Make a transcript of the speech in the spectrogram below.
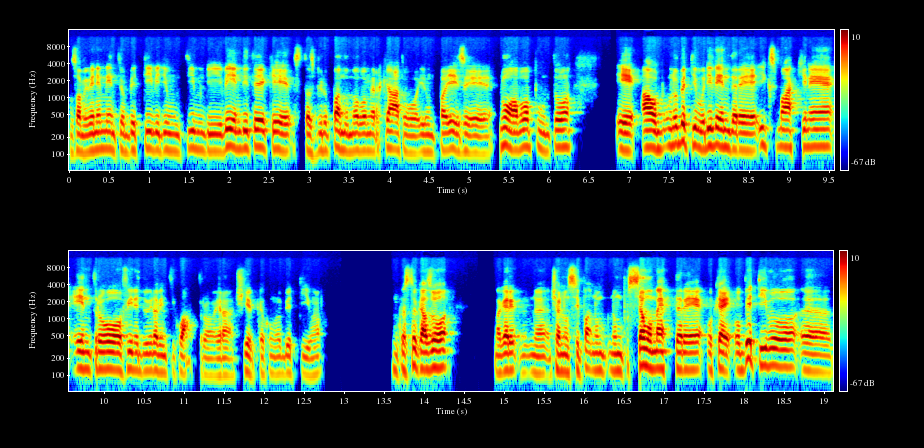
non so, mi viene in mente obiettivi di un team di vendite che sta sviluppando un nuovo mercato in un paese nuovo, appunto, e ha un obiettivo di vendere X macchine entro fine 2024, era circa come obiettivo. In questo caso magari cioè non, si, non, non, possiamo mettere, ok, obiettivo, eh,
